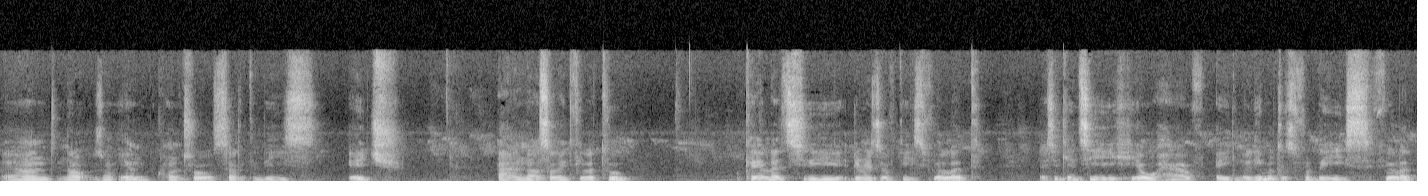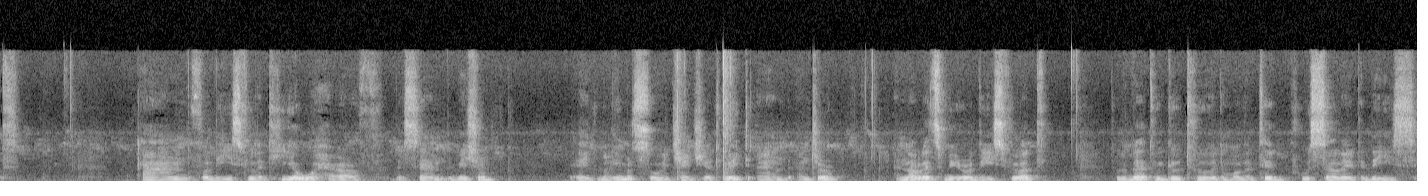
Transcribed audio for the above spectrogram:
And now zoom in control select this edge. And now select fillet tool. Okay let's see the rest of this fillet as you can see here we have 8 millimeters for this fillet. And for this fillet here we have the same dimension 8 millimeters so we change here to 8 and enter. And now let's mirror this fillet. To do that we go to the model tab we select this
